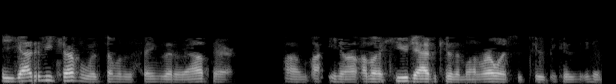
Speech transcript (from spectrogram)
you got to be careful with some of the things that are out there. Um, I, you know, I'm a huge advocate of the Monroe Institute because you know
